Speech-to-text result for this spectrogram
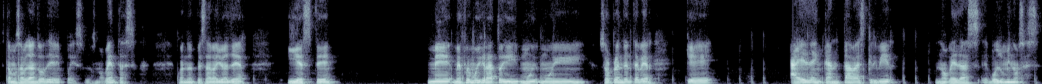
Estamos hablando de pues los noventas, cuando empezaba yo a leer. Y este me, me, fue muy grato y muy, muy sorprendente ver que a él le encantaba escribir novelas eh, voluminosas,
